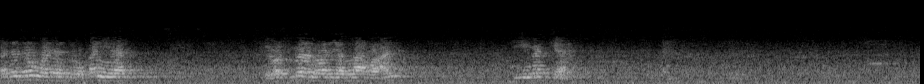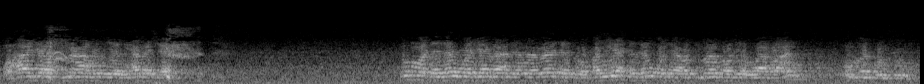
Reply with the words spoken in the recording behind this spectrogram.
فتزوجت رقية بعثمان رضي الله عنه. في مكة. وهاجرت معه إلى الحبشة. ثم تزوج بعدما ماتت رقية تزوج عثمان رضي الله عنه أم كلثوم.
